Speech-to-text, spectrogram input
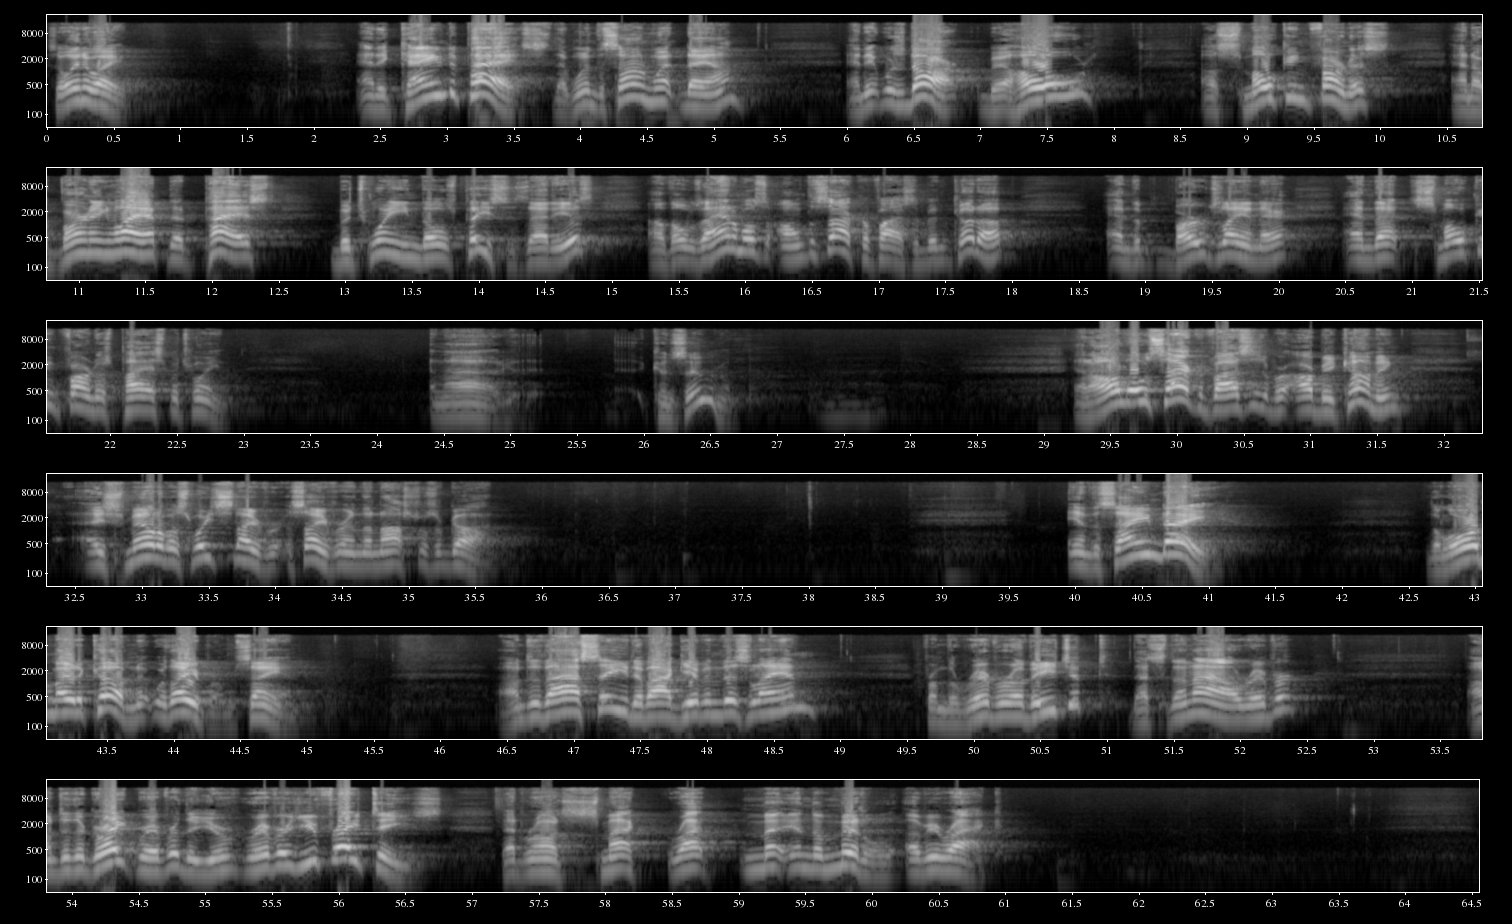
So, anyway, and it came to pass that when the sun went down and it was dark, behold, a smoking furnace and a burning lamp that passed between those pieces. That is, of those animals on the sacrifice had been cut up, and the birds laying there, and that smoking furnace passed between. And I consumed them. And all those sacrifices are becoming a smell of a sweet savor, savor in the nostrils of God. In the same day, the Lord made a covenant with Abram, saying, Unto thy seed have I given this land, from the river of Egypt, that's the Nile River, unto the great river, the river Euphrates, that runs smack right in the middle of Iraq.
